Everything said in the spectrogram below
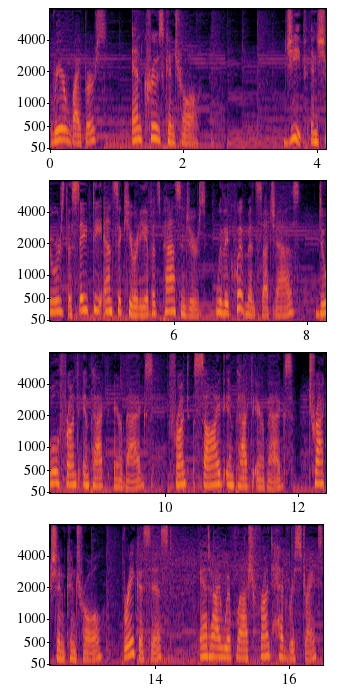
rear wipers, and cruise control. Jeep ensures the safety and security of its passengers with equipment such as dual front impact airbags, front side impact airbags, traction control, brake assist, anti-whiplash front head restraints,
